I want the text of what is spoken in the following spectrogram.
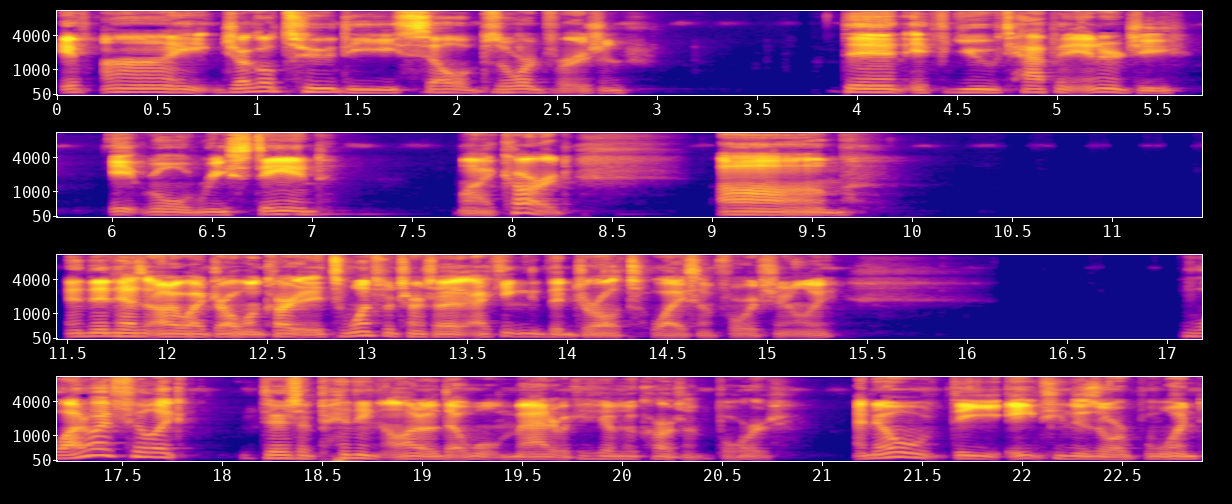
If I juggle to the cell absorbed version, then if you tap an energy, it will restand my card. Um, and then has an auto I draw one card. It's once per turn, so I, I can't get the draw twice, unfortunately. Why do I feel like there's a pending auto that won't matter because you have no cards on board? I know the 18 absorb one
